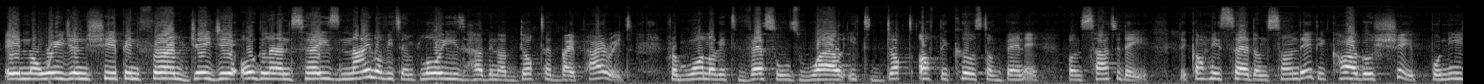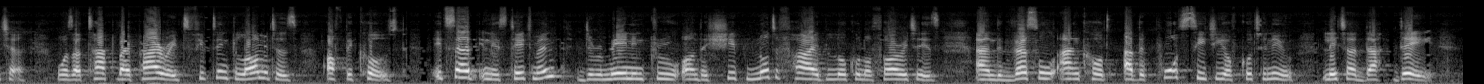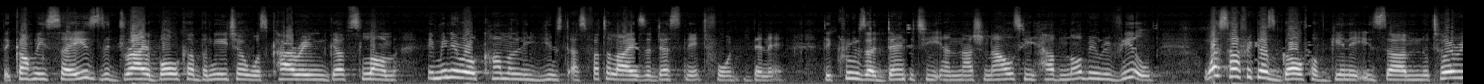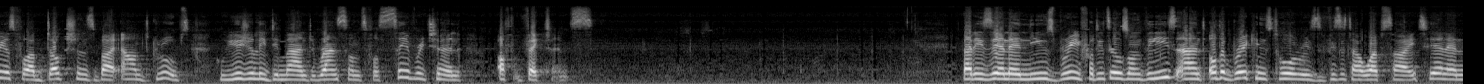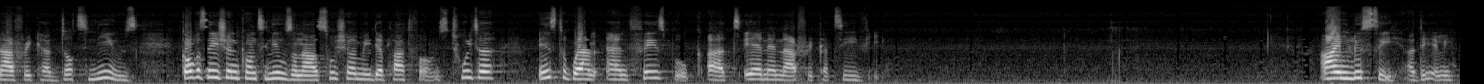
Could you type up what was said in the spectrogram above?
A Norwegian shipping firm, JJ Ugland, says nine of its employees have been abducted by pirates from one of its vessels while it docked off the coast of Benin on Saturday. The company said on Sunday the cargo ship, Bonita, was attacked by pirates 15 kilometers off the coast. It said in a statement, the remaining crew on the ship notified local authorities and the vessel anchored at the port city of Cotonou later that day. The company says the dry bulker Bonita was carrying gypsum, a mineral commonly used as fertilizer destined for Benin. The crew's identity and nationality have not been revealed. West Africa's Gulf of Guinea is um, notorious for abductions by armed groups who usually demand ransoms for safe return of victims. That is ANN News Brief. For details on these and other breaking stories, visit our website, annafrica.news. Conversation continues on our social media platforms, Twitter, Instagram, and Facebook at ANN Africa TV. I'm Lucy Ademi.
